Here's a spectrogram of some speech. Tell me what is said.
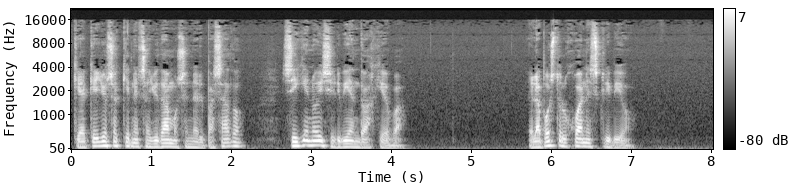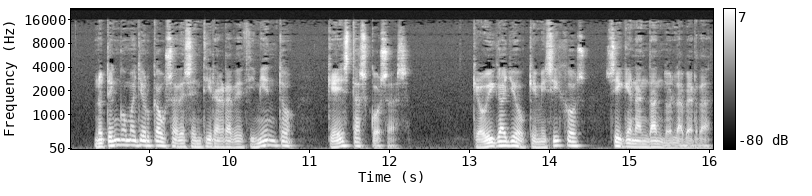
que aquellos a quienes ayudamos en el pasado siguen hoy sirviendo a Jehová. El apóstol Juan escribió No tengo mayor causa de sentir agradecimiento que estas cosas, que oiga yo que mis hijos siguen andando en la verdad.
